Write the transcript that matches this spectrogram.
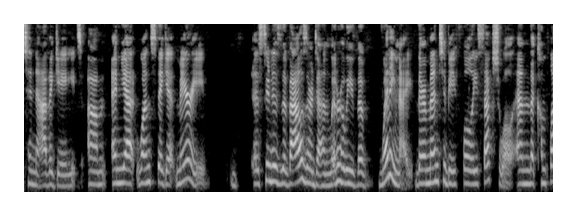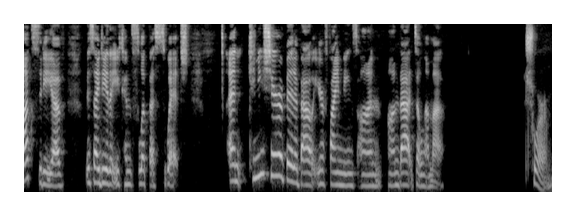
to navigate um, and yet once they get married as soon as the vows are done literally the wedding night they're meant to be fully sexual and the complexity of this idea that you can flip a switch And can you share a bit about your findings on on that dilemma? Sure.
